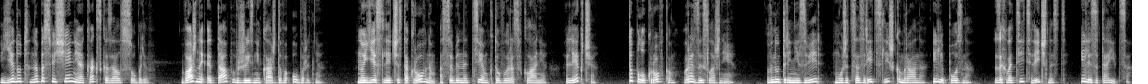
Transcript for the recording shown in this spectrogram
Едут на посвящение, как сказал Соболев. Важный этап в жизни каждого оборотня. Но если чистокровным, особенно тем, кто вырос в клане, легче, то полукровкам в разы сложнее. Внутренний зверь может созреть слишком рано или поздно, захватить личность или затаиться.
